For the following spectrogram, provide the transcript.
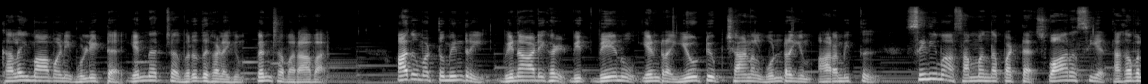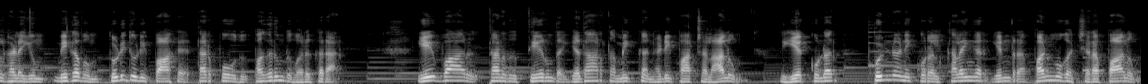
கலைமாமணி உள்ளிட்ட எண்ணற்ற விருதுகளையும் வென்றவராவார். அது மட்டுமின்றி வினாடிகள் வித் வேணு என்ற யூடியூப் சேனல் ஒன்றையும் ஆரம்பித்து சினிமா சம்பந்தப்பட்ட சுவாரஸ்ய தகவல்களையும் மிகவும் துடிதுடிப்பாக தற்போது பகிர்ந்து வருகிறார். இவ்வாறு தனது தேர்ந்த யதார்த்தமிக்க நடிப்பாற்றலாலும் இயக்குனர் பின்னணி குரல் கலைஞர் என்ற பன்முகச் சிறப்பாலும்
